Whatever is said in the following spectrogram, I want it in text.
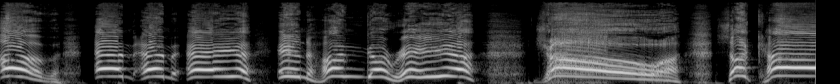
of MMA in Hungary, Joe Sakal!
